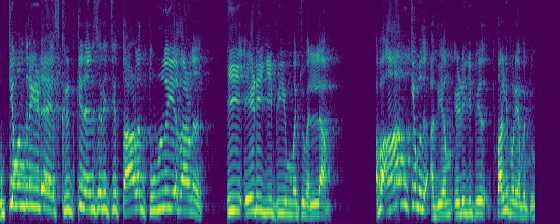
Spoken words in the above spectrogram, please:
മുഖ്യമന്ത്രിയുടെ സ്ക്രിപ്റ്റിനനുസരിച്ച് താളം തുള്ളിയതാണ് ഈ എ ഡി ജി പിയും മറ്റുമെല്ലാം. അപ്പൊ ആ മുഖ്യമന്ത്രി അദ്ദേഹം എ ഡി ജി പി തള്ളി പറ്റൂ.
